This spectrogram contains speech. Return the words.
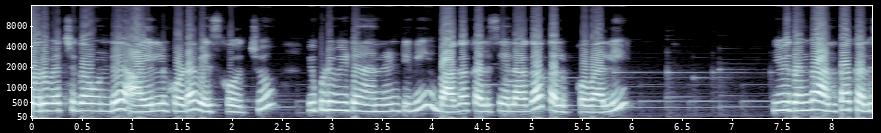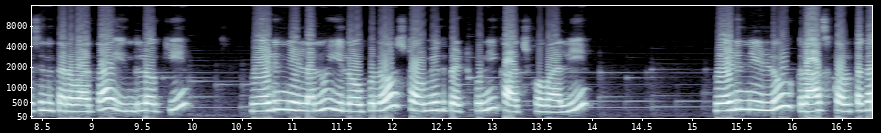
గోరువెచ్చగా ఉండే ఆయిల్ని కూడా వేసుకోవచ్చు. ఇప్పుడు వీటన్నింటినీ బాగా కలిసేలాగా కలుపుకోవాలి. ఈ విధంగా అంతా కలిసిన తర్వాత ఇందులోకి వేడి నీళ్ళను ఈ లోపల స్టవ్ మీద పెట్టుకుని కాచుకోవాలి. వేడి నీళ్ళు గ్లాస్ కొలతగా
